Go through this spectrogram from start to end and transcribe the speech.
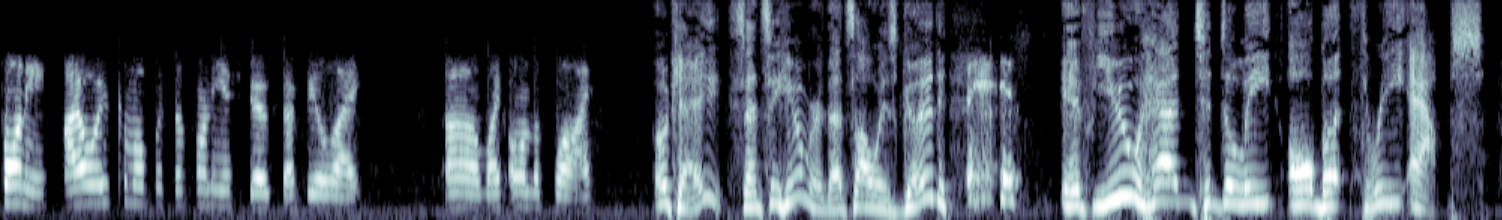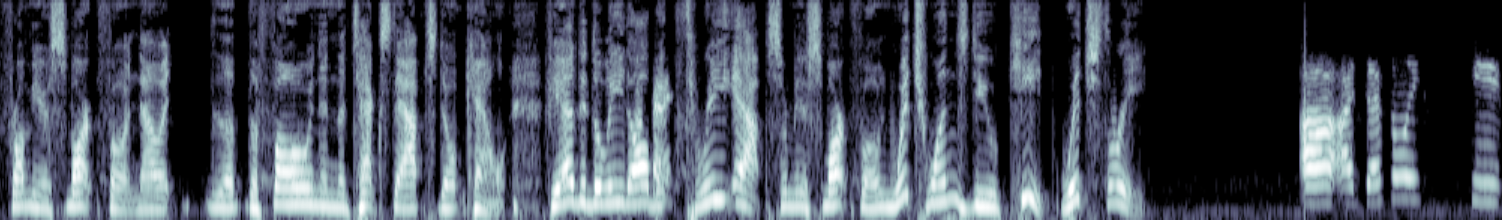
funny. I always come up with the funniest jokes. I feel like, um, like on the fly. Okay, sense of humor. That's always good. if you had to delete all but three apps from your smartphone, now it the, the phone and the text apps don't count. If you had to delete all Okay. but three apps from your smartphone, which ones do you keep? Which three? Uh, I definitely keep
